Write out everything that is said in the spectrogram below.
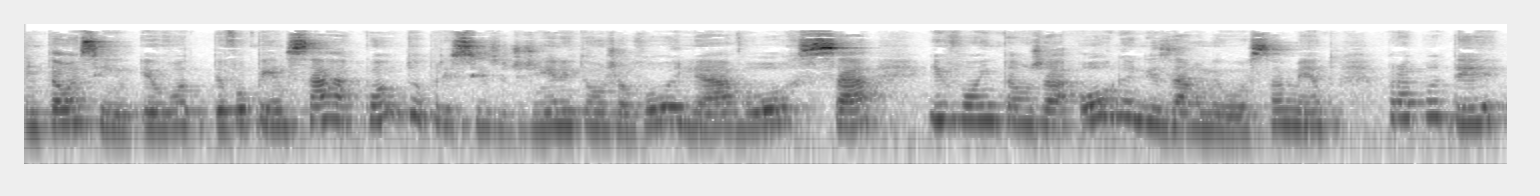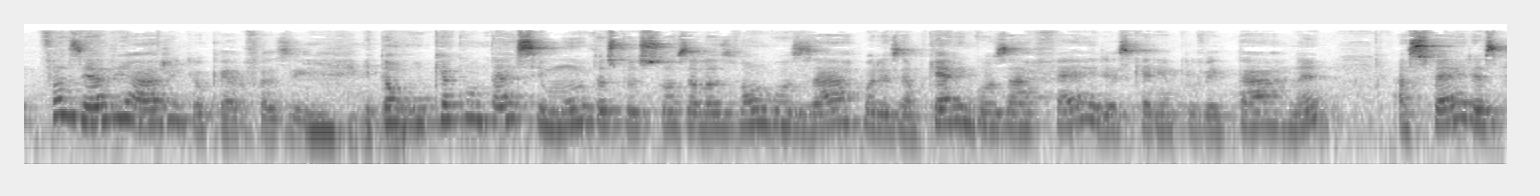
Então, assim, eu vou, eu vou pensar quanto eu preciso de dinheiro, então eu já vou olhar, vou orçar e vou então já organizar o meu orçamento para poder fazer a viagem que eu quero fazer. Uhum. Então, o que acontece muito, as pessoas elas vão gozar, por exemplo, querem gozar férias, querem aproveitar, né? As férias,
